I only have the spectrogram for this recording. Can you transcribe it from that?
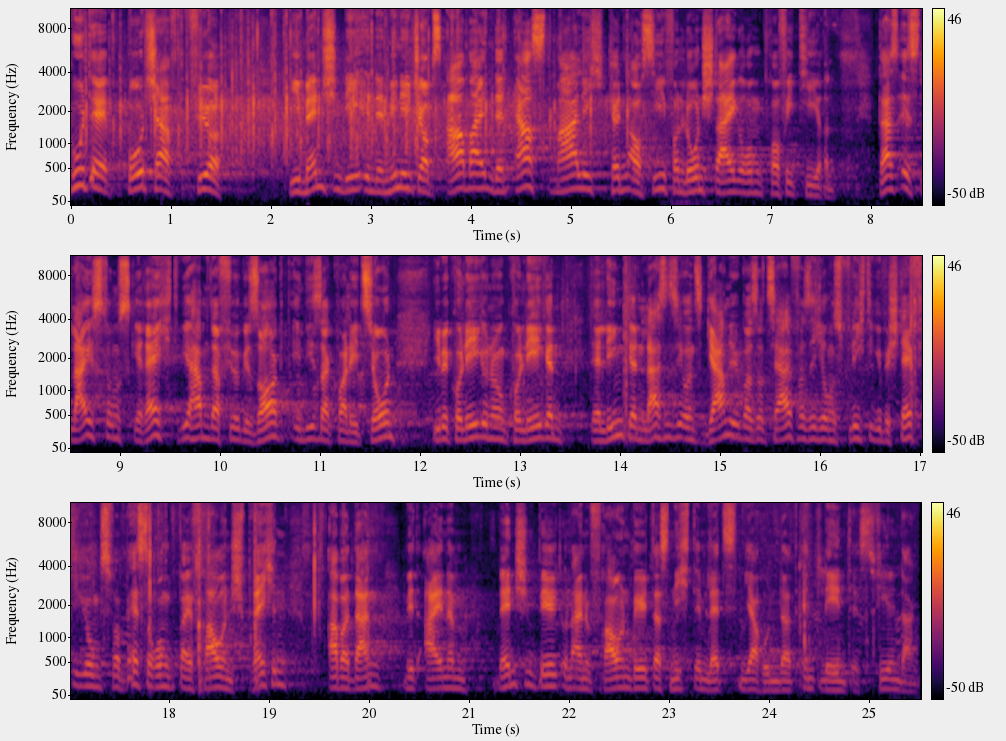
gute Botschaft für die Menschen, die in den Minijobs arbeiten, denn erstmalig können auch sie von Lohnsteigerungen profitieren. Das ist leistungsgerecht. Wir haben dafür gesorgt in dieser Koalition. Liebe Kolleginnen und Kollegen der Linken, lassen Sie uns gerne über sozialversicherungspflichtige Beschäftigungsverbesserung bei Frauen sprechen, aber dann mit einem Menschenbild und einem Frauenbild, das nicht dem letzten Jahrhundert entlehnt ist. Vielen Dank.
